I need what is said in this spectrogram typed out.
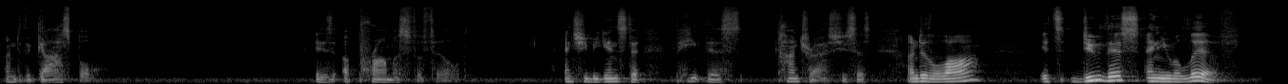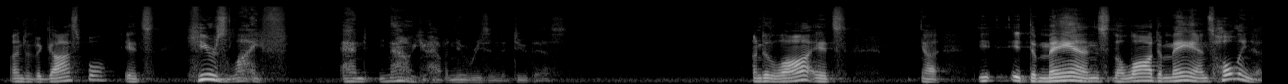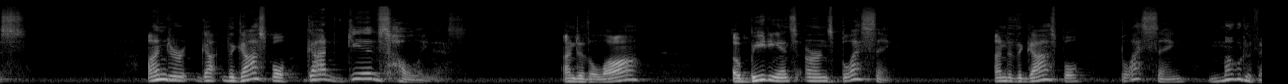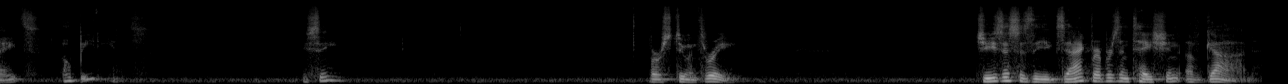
under the gospel is a promise fulfilled. And she begins to paint this contrast. She says, Under the law, it's do this and you will live. Under the gospel, it's here's life, and now you have a new reason to do this. Under the law, it's uh, it, it demands, the law demands holiness. Under God, the gospel, God gives holiness. Under the law, obedience earns blessing. Under the gospel, blessing motivates obedience. You see? Verse 2 and 3. Jesus is the exact representation of God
